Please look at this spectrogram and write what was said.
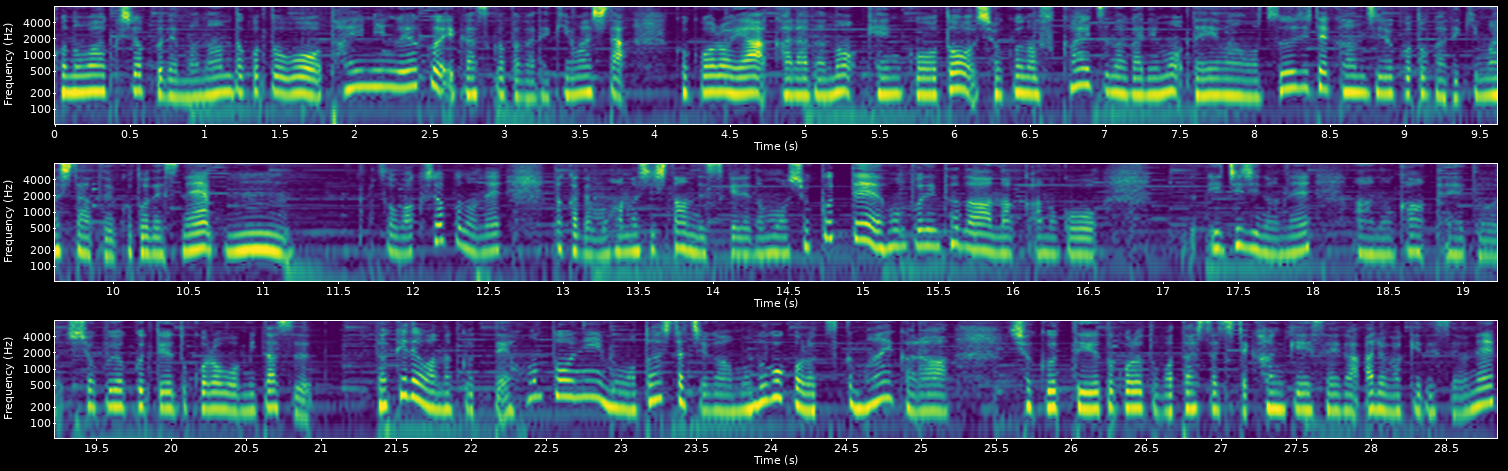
このワークショップで学んだことをタイミングよく活かすことができました。心や体の健康と食の深いつながりも Day1 を通じて感じることができましたということですね。うん。そうワークショップのね中でもお話ししたんですけれども食って本当にただなあのこう一時のねあのか、えーと、食欲っていうところを満たすだけではなくって本当にもう私たちが物心つく前から食っていうところと私たちって関係性があるわけですよね、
